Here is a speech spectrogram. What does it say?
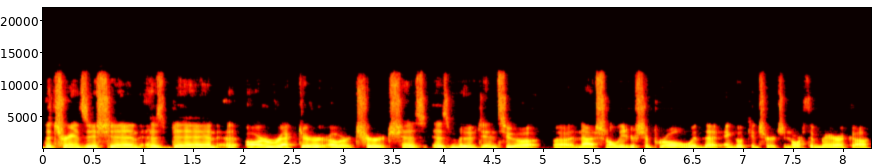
the transition has been uh, our rector of our church has has moved into a, a national leadership role with the Anglican Church in North America.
